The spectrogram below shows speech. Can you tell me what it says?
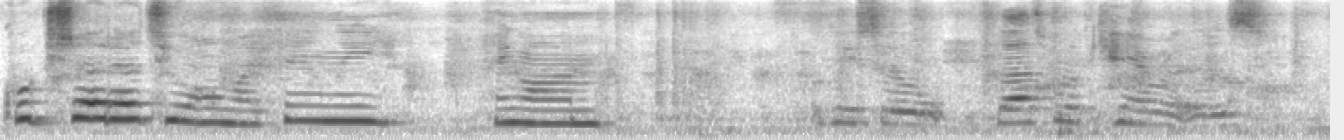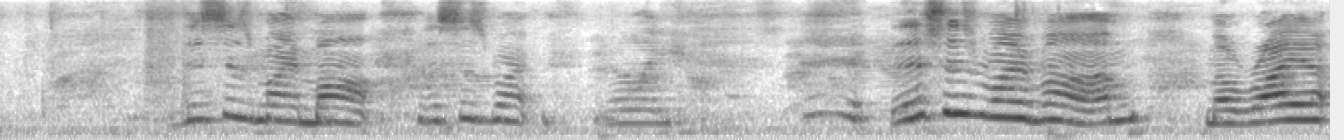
quick shout out to all my family. Hang on. Okay, so that's where the camera is. This is my mom. This is my really. This is my mom, Mariah.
